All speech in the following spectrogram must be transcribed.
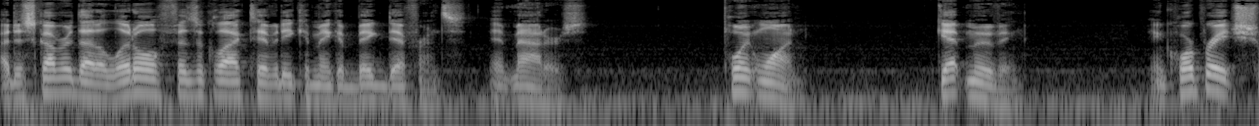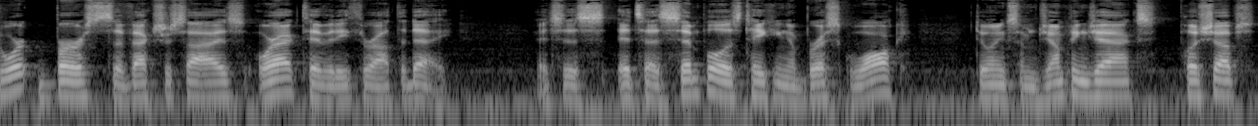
I discovered that a little physical activity can make a big difference. It matters. Point one get moving. Incorporate short bursts of exercise or activity throughout the day. It's as, it's as simple as taking a brisk walk, doing some jumping jacks, push ups,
